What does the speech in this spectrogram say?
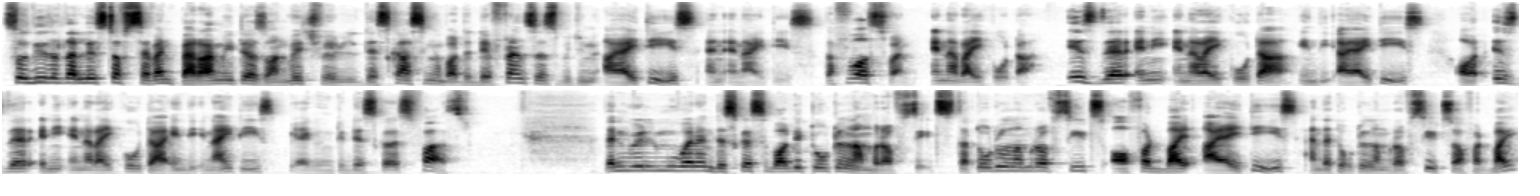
So these are the list of seven parameters on which we will be discussing about the differences between IITs and NITs. The first one, NRI quota. Is there any NRI quota in the IITs or is there any NRI quota in the NITs? We are going to discuss first. Then we will move on and discuss about the total number of seats, the total number of seats offered by IITs and the total number of seats offered by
